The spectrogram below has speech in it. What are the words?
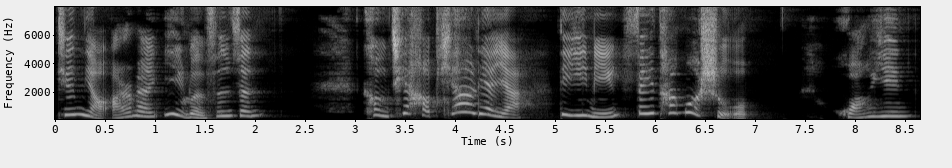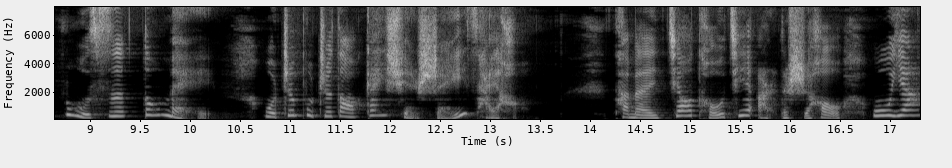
听鸟儿们议论纷纷：“孔雀好漂亮呀，第一名非它莫属；黄莺、露丝都美。”我真不知道该选谁才好。他们交头接耳的时候，乌鸦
